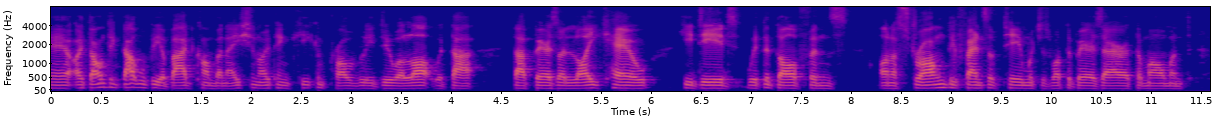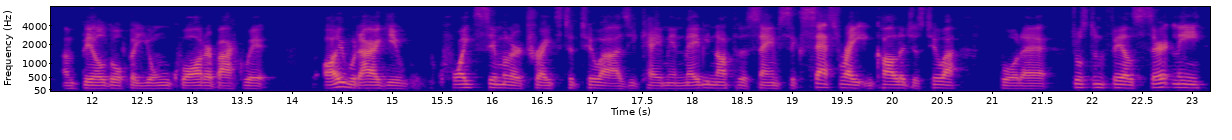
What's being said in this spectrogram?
Uh, I don't think that would be a bad combination. I think he can probably do a lot with that. That Bears. I like how he did with the Dolphins on a strong defensive team, which is what the Bears are at the moment, and build up a young quarterback with, I would argue, quite similar traits to Tua as he came in. Maybe not to the same success rate in college as Tua, but uh, Justin Fields certainly,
